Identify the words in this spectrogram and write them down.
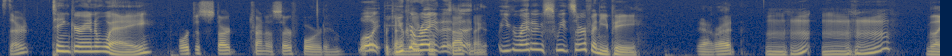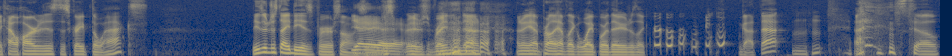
Start tinkering away. or just start trying to surfboard and Well, you could like write you could write a sweet surfing EP. Yeah, right. Mm-hmm. Mm-hmm. Like how hard it is to scrape the wax. These are just ideas for songs. Yeah, yeah, yeah, just, yeah, yeah. just writing them down. I know you have, probably have like a whiteboard there. You're just like, got that. Mm-hmm. so,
